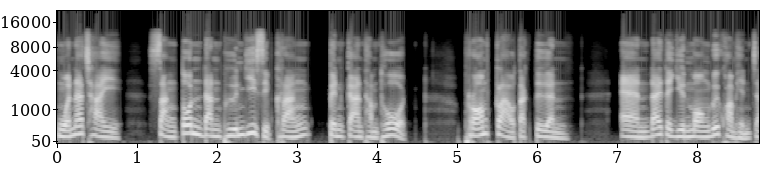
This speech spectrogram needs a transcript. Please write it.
หัวหน้าชัย สั่งต้นดันพื้น 20 ครั้งเป็นการทำโทษ พร้อมกล่าวตักเตือน แอนได้แต่ยืนมองด้วยความเห็นใจ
